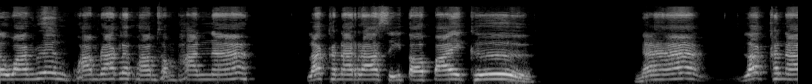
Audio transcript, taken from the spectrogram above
ระวังเรื่องความรักและความสัมพันธ์นะ ลัคนาราศีต่อไปคือนะฮะลัคนา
